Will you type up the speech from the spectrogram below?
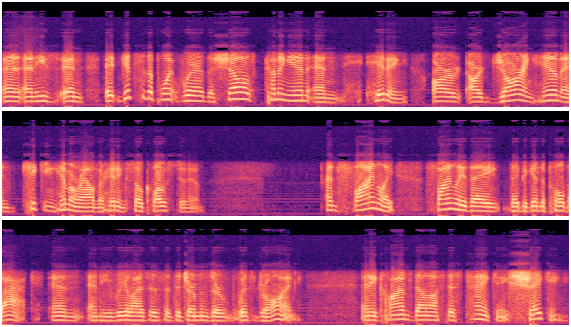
and and he's and it gets to the point where the shells coming in and hitting are are jarring him and kicking him around. They're hitting so close to him. And finally finally they they begin to pull back and and he realizes that the Germans are withdrawing. And he climbs down off this tank and he's shaking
